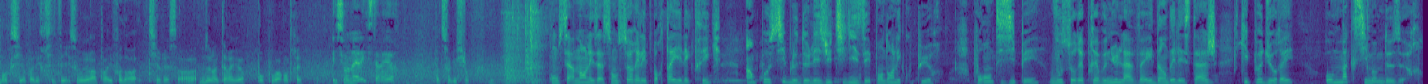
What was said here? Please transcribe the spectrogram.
Donc s'il n'y a pas d'électricité, il ne s'ouvrira pas, il faudra tirer ça de l'intérieur pour pouvoir rentrer. Et si on est à l'extérieur? Pas de solution. Concernant les ascenseurs et les portails électriques, impossible de les utiliser pendant les coupures. Pour anticiper, vous serez prévenu la veille d'un délestage qui peut durer au maximum deux heures.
